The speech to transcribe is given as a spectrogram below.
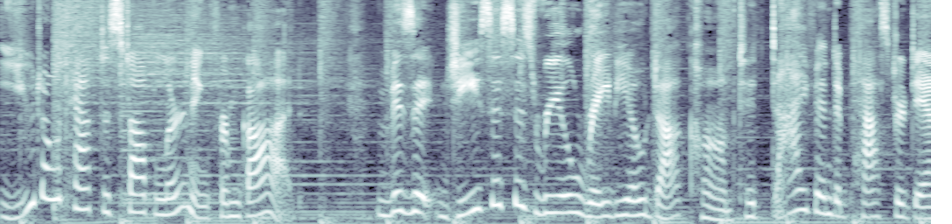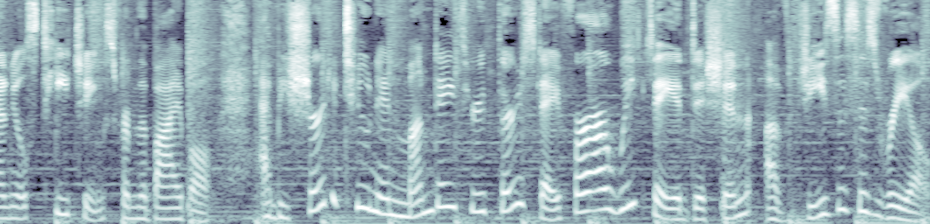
you don't have to stop learning from God. Visit JesusIsRealRadio.com to dive into Pastor Daniel's teachings from the Bible. And be sure to tune in Monday through Thursday for our weekday edition of Jesus is Real.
